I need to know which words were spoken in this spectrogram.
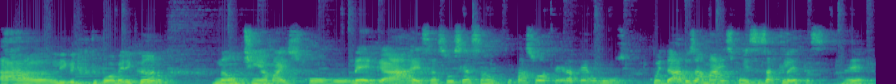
A Liga de Futebol Americano não tinha mais como negar essa associação e passou a ter até alguns cuidados a mais com esses atletas, né?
